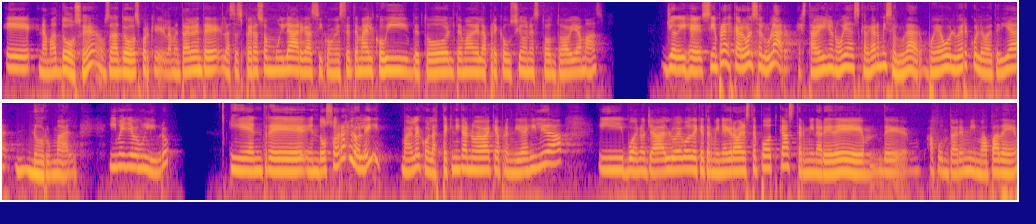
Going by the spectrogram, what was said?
Eh, nada más dos, ¿eh? O sea, dos, porque lamentablemente las esperas son muy largas y con este tema del COVID, de todo el tema de las precauciones, son todavía más. Yo dije, siempre descargo el celular. Esta vez yo no voy a descargar mi celular. Voy a volver con la batería normal. Y me llevé un libro y entre en dos horas lo leí. ¿vale? Con las técnicas nuevas que aprendí de agilidad. Y bueno, ya luego de que termine de grabar este podcast, terminaré de, apuntar en mi mapa de,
